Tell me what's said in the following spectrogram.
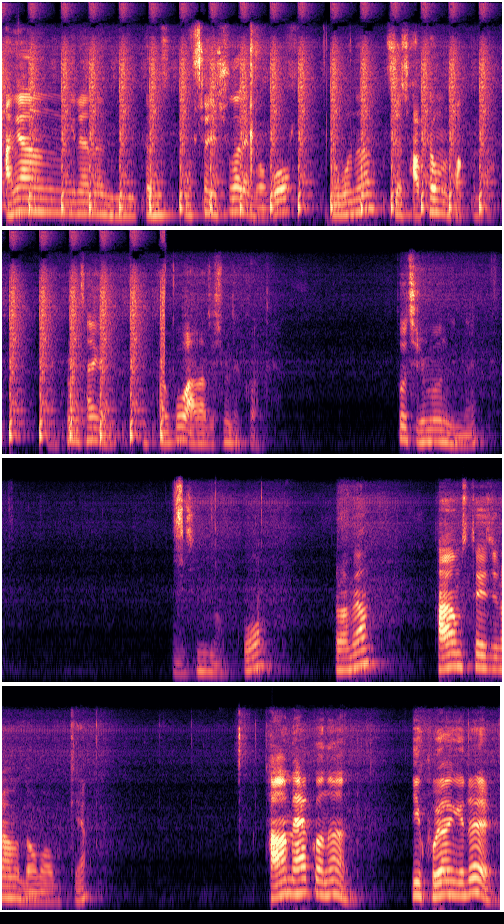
방향이라는 이 변, 옵션이 추가된 거고 요거는 진짜 좌표만 바꾼다. 네, 그런 차이가 있다고 알아두시면 될 것 같아요. 또 질문 있나요? 네, 질문 없고 그러면 다음 스테이지로 한번 넘어가 볼게요. 다음에 할 거는 이 고양이를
